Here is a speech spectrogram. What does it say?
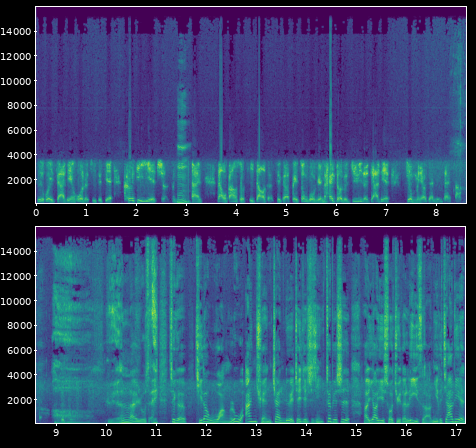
智慧家电或者是这些科技业者的名单。嗯、那我刚刚所提到的这个被中国给买走的 GE 的家电就没有在名单上。哦。原来如此，哎，这个提到网络安全战略这件事情，特别是呃，耀毅所举的例子啊，你的家电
